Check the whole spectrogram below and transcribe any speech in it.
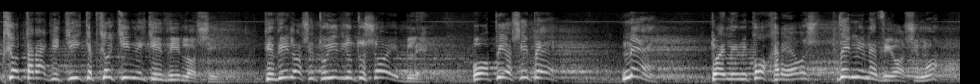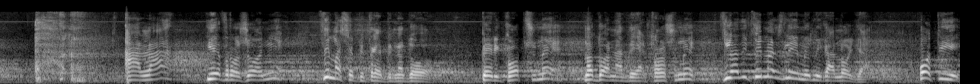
πιο τραγική και πιο κοινική δήλωση. Τη δήλωση του ίδιου του Σόιμπλε, ο οποίος είπε ναι, το ελληνικό χρέος δεν είναι βιώσιμο, αλλά η Ευρωζώνη δεν μας επιτρέπει να το περικόψουμε, να το αναδιαρθρώσουμε. Δηλαδή τι μας λέει με λίγα λόγια, ότι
